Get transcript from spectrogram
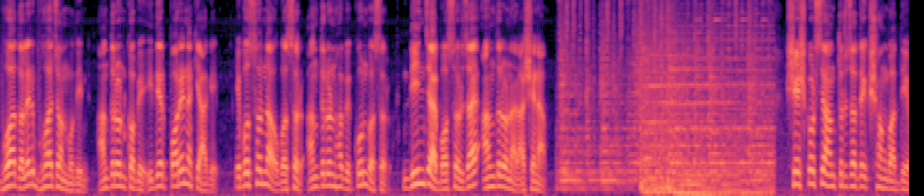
ভুয়া দলের ভুয়া জন্মদিন। আন্দোলন কবে? ঈদের পরে নাকি আগে? এবছর না বছর আন্দোলন হবে কোন বছর? দিন যায়, বছর যায়, আন্দোলন আর আসে না। শেষ করছে আন্তর্জাতিক সংবাদ দিয়ে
